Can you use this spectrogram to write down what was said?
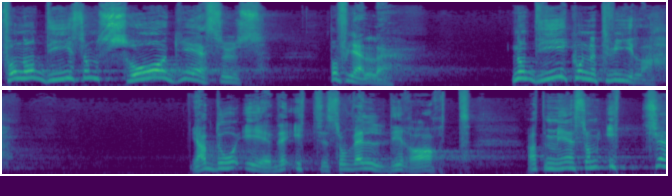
For når de som så Jesus på fjellet, når de kunne tvile, ja, da er det ikke så veldig rart at vi som ikke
